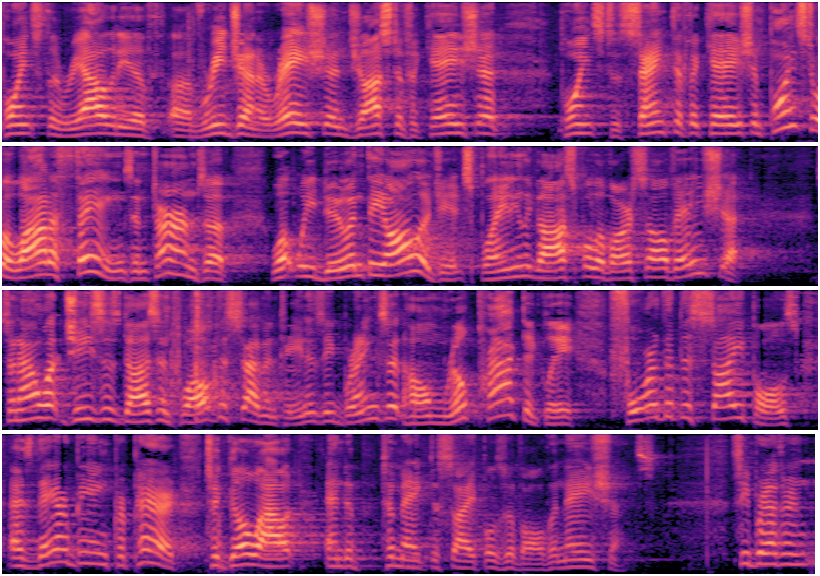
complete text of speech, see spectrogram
points to the reality of, of regeneration, justification, points to sanctification, points to a lot of things in terms of what we do in theology, explaining the gospel of our salvation. So now what Jesus does in 12 to 17 is he brings it home real practically for the disciples as they are being prepared to go out and to, to make disciples of all the nations. See, brethren,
